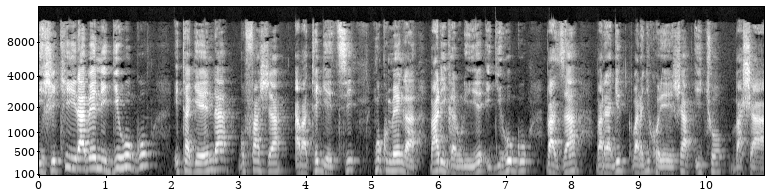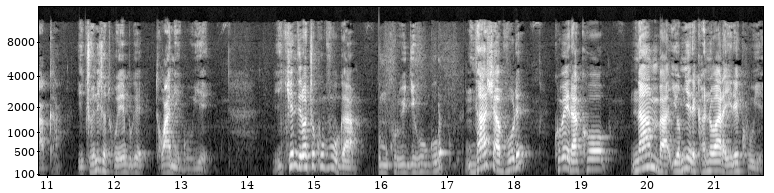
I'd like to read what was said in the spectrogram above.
ishikira bene igihugu itagenda gufasha abategetsi nk'uko umenga barigaruriye igihugu baza baragi- baragikoresha ico bashaka. Ico nico twebwe twaneguye. Ikindi rero cyo kuvuga umukuru w'igihugu ntashavure kubera ko namba iyo myerekano barayirekuye.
